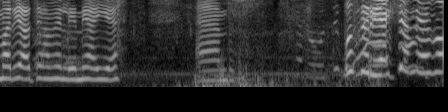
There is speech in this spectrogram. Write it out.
हमारी आज हमें लेने आई है। एंड उसका रिएक्शन देखो।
